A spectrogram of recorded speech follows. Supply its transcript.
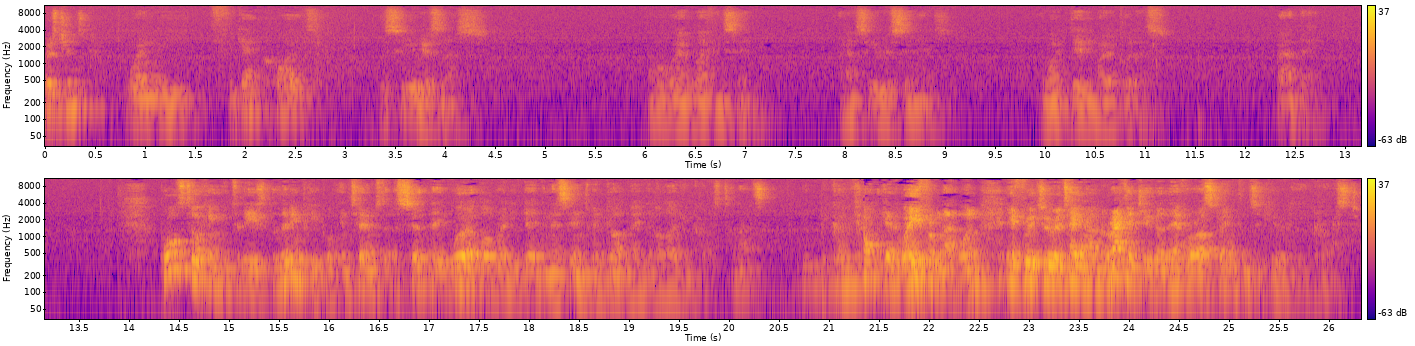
Christians, when we forget quite the seriousness of our way of life in sin, and how serious sin is, and what it did and where it put us. Bad day. Paul's talking to these living people in terms that assert they were already dead in their sins when God made them alive in Christ. And that's we can't get away from that one if we're to retain our gratitude and therefore our strength and security in Christ.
